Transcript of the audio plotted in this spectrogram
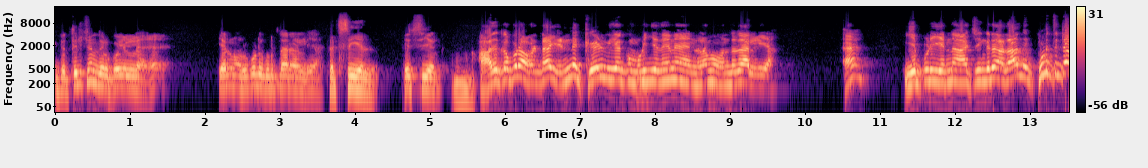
இப்போ திருச்செந்தூர் கோயில்ல இருநூறு கோடி கொடுத்தாரா இல்லையா? ஹெச்சிஎல் ஹெச்சிஎல் அதுக்கப்புறம் அவர்கிட்ட என்ன கேள்வி கேட்க முடிஞ்சதுன்னு நிலைமை வந்ததா இல்லையா? எப்படி என்ன ஆச்சுங்கிற அதாவது கொடுத்துட்டா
